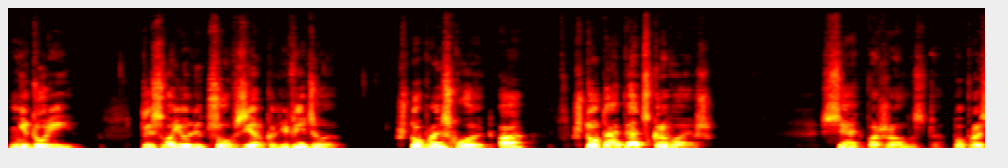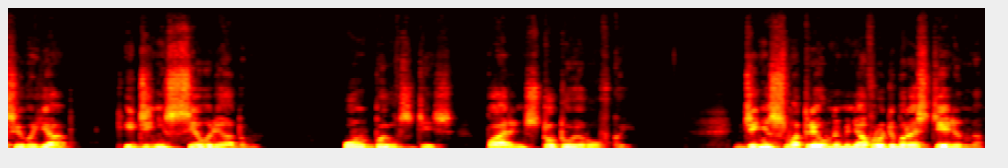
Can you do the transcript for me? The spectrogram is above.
«Не дури. Ты свое лицо в зеркале видела? Что происходит, а? Что ты опять скрываешь?» «Сядь, пожалуйста», – попросила я, и Денис сел рядом. Он был здесь, парень с татуировкой. Денис смотрел на меня вроде бы растерянно,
